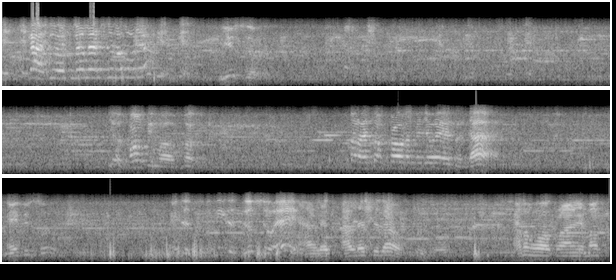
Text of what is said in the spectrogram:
still smell that shit over there? You should. You a funky motherfucker. Sound like something crawled up in your ass and died. Maybe so. You just, you need to dust your ass. I left. I left it out. I don't walk around here. My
